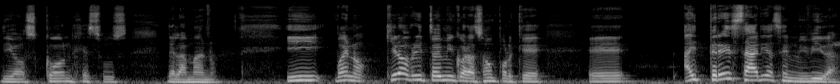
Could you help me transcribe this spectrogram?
Dios, con Jesús de la mano. Y bueno, quiero abrir todo mi corazón porque eh, hay tres áreas en mi vida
